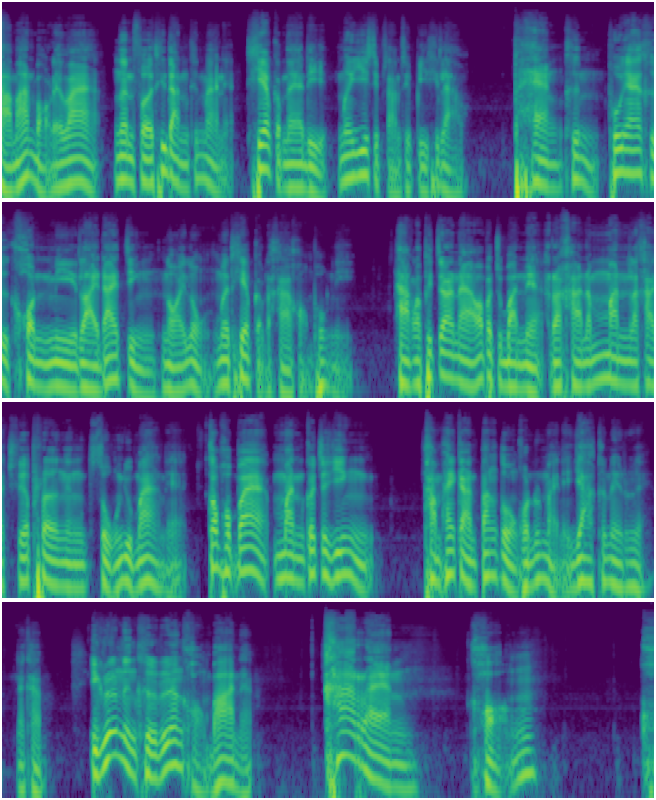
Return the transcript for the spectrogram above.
สามารถบอกได้ว่าเงินเฟอ้อที่ดันขึ้นมาเนี่ยเทียบกับในอดีตเมื่อ 20-30 ปีที่แล้วแพงขึ้นพูดง่ายก็คือคนมีรายได้จริงน้อยลงเมื่อเทียบกับราคาของพวกนี้ หากเราพิจารณาว่าปัจจุบันเนี่ยราคาน้ำมันราคาเชื้อเพลิงยังสูงอยู่มากเนี่ยก็พบว่ามันก็จะยิ่ง ทำให้การตั้งตัวของคนรุ่นใหม่เนี่ยยากขึ้นเรื่อยๆนะครับ อีกเรื่องหนึ่งคือเรื่องของบ้านนะค่าแรงของค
